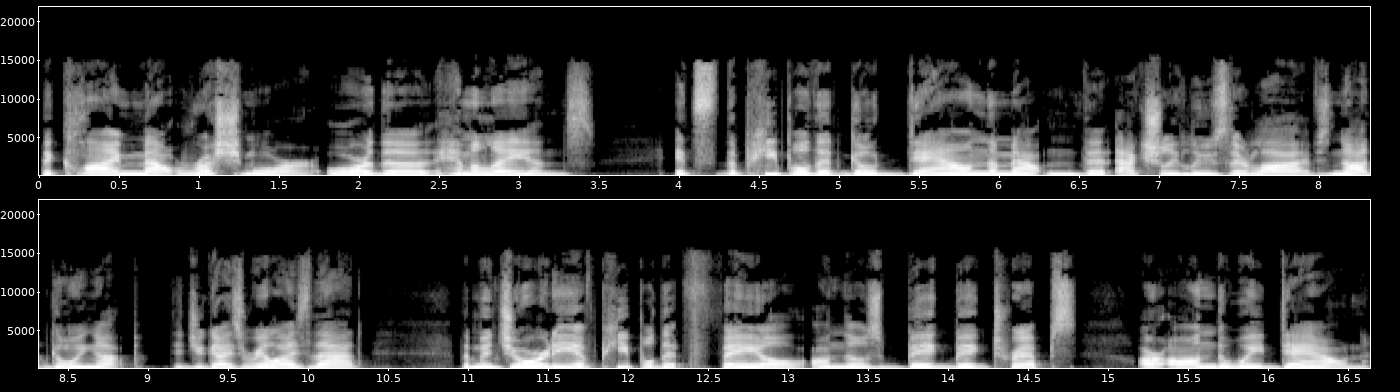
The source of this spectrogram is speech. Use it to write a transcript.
that climb Mount Rushmore or the Himalayas, it's the people that go down the mountain that actually lose their lives, not going up. Did you guys realize that? The majority of people that fail on those big, big trips are on the way down.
